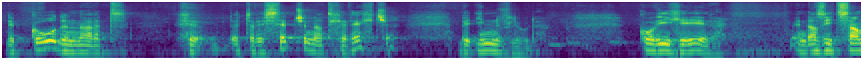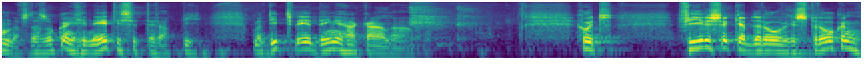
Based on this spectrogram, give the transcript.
de code naar het, het receptje, naar het gerechtje, beïnvloeden, corrigeren. En dat is iets anders. Dat is ook een genetische therapie. Maar die twee dingen ga ik aanhalen. Goed, virussen, ik heb daarover gesproken.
